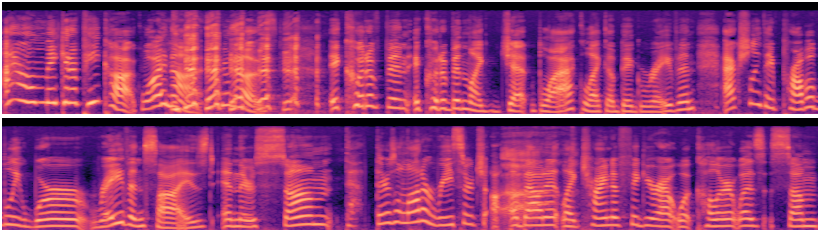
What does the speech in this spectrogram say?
I don't know, make it a peacock. Why not? Who knows? It could have been it could have been like jet black, like a big raven. Actually, they probably were raven sized and there's some there's a lot of research about it like trying to figure out what color it was. Some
